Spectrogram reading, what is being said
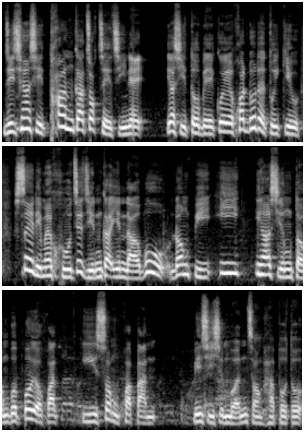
而且是赚甲足侪钱的，也是逃避过法律的追究。姓林的负责人甲因老母拢被以野生动物保育法移送法办。民事新闻综合报道。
